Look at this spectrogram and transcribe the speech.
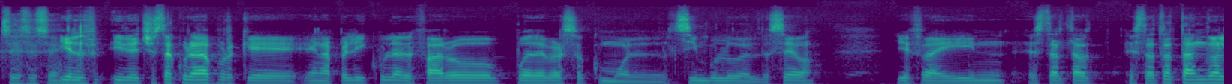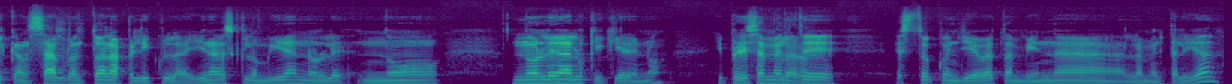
Sí, sí, sí. Y, el, y de hecho está curada porque en la película el faro puede verse como el símbolo del deseo. Y Efraín está, está tratando de alcanzarlo en toda la película. Y una vez que lo mira, no le, no, no le da lo que quiere, ¿no? Y precisamente esto conlleva también a la mentalidad.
